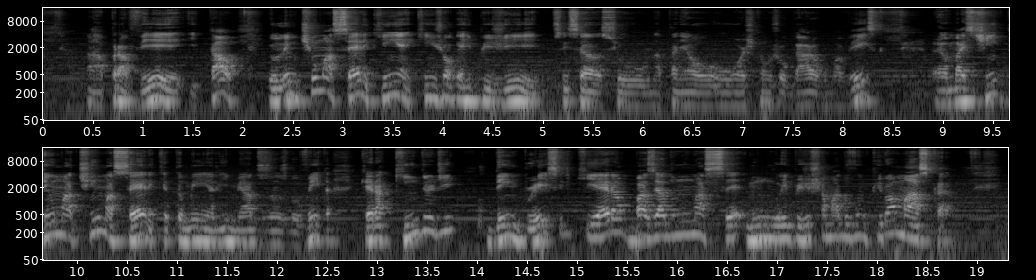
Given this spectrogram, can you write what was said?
uh, para ver e tal. Eu lembro tinha uma série quem é quem joga RPG, não sei se, é, se o Nathaniel Washington jogaram alguma vez. É, mas tinha, tem uma, tinha uma série que é também ali meados dos anos 90, que era Kindred The Embraced, que era baseado numa num RPG chamado Vampiro a Máscara.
